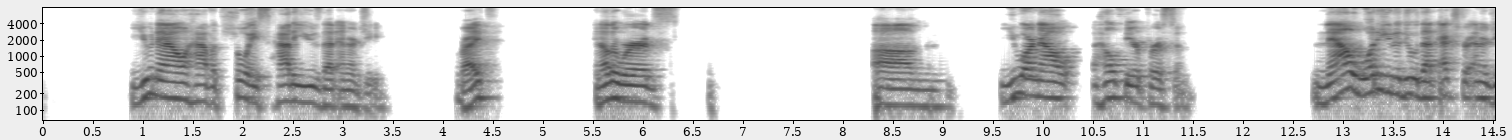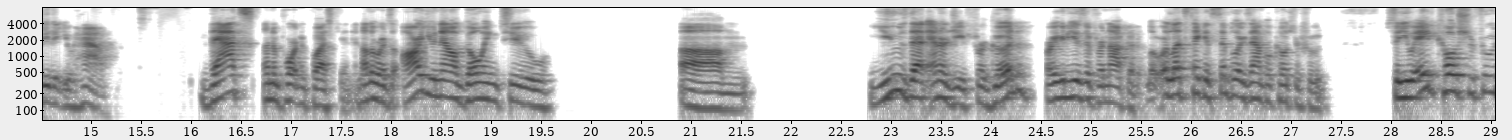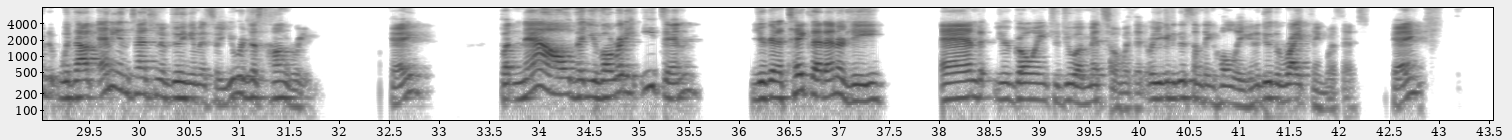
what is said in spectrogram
you now have a choice how to use that energy, right? In other words, um, you are now a healthier person. Now, what are you going to do with that extra energy that you have? That's an important question. In other words, are you now going to um, use that energy for good, or are you going to use it for not good? Or let's take a simpler example: kosher food. So you ate kosher food without any intention of doing a mitzvah. You were just hungry. Okay. But now that you've already eaten, you're going to take that energy and you're going to do a mitzvah with it, or you're going to do something holy. You're going to do the right thing with it. Okay.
